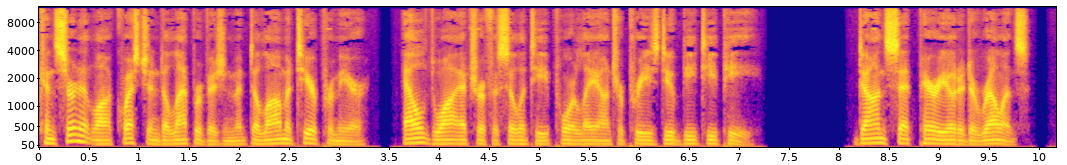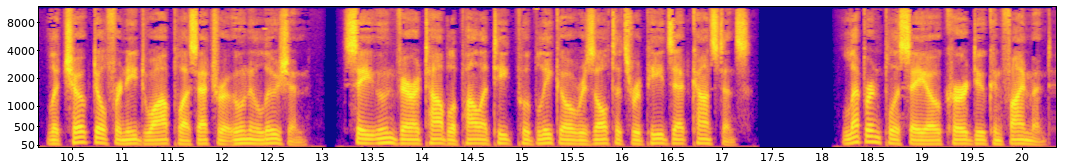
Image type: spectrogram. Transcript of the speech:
Concernant la question de l'approvisionnement de la matière première, elle doit être facilitée pour les entreprises du BTP. Dans cette période de relance, le choc d'Olferny doit plus être une illusion, c'est une véritable politique publique aux résultats rapides et constants. Lepern placé au cœur du confinement.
